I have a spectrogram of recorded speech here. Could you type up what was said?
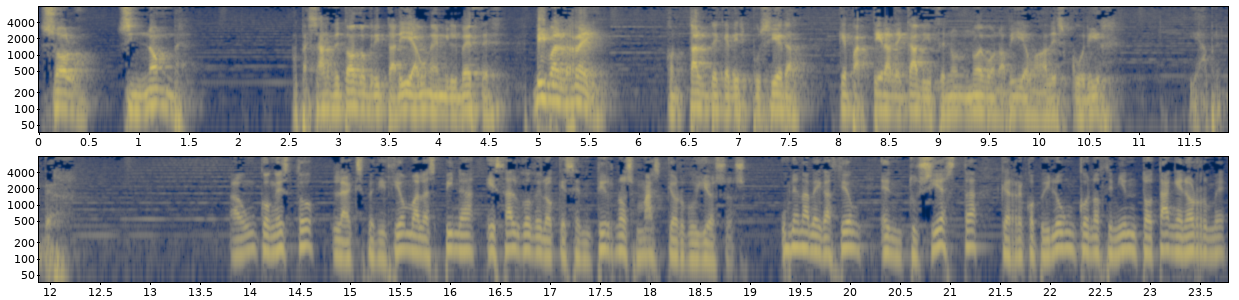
solo, sin nombre. A pesar de todo gritaría una y mil veces, ¡Viva el rey! con tal de que dispusiera que partiera de Cádiz en un nuevo navío a descubrir y aprender. Aún con esto, la expedición Malaspina es algo de lo que sentirnos más que orgullosos. Una navegación entusiasta que recopiló un conocimiento tan enorme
